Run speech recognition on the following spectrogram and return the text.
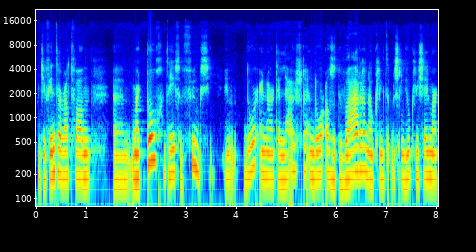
want je vindt er wat van. Um, maar toch, het heeft een functie. En door er naar te luisteren en door als het ware, nou klinkt het misschien heel cliché, maar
